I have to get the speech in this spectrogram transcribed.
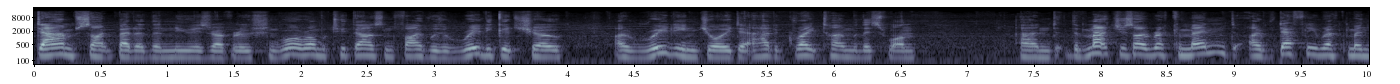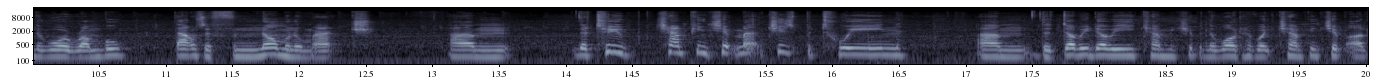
damn sight better than New Year's Revolution. Royal Rumble 2005 was a really good show. I really enjoyed it. I had a great time with this one. And the matches I recommend, I definitely recommend the Royal Rumble. That was a phenomenal match. Um, the two championship matches between um, the WWE Championship and the World Heavyweight Championship, I'd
